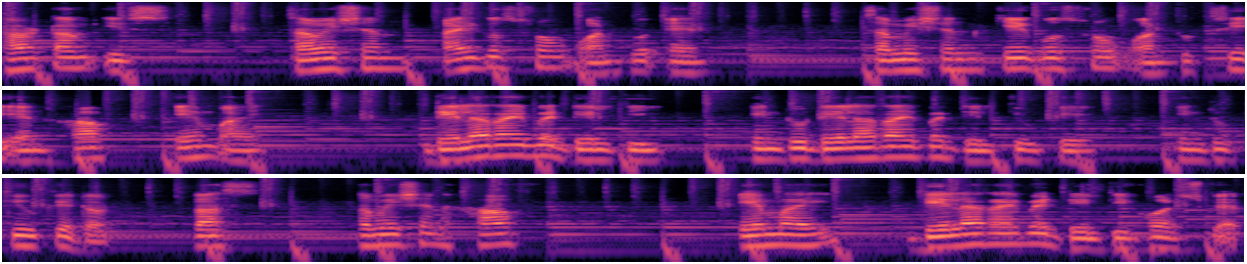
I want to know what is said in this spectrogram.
third term is summation i goes from 1 to n. Summation k goes from 1 to 3 and half mi del ri by del t into del ri by del qk into qk dot. Plus summation half mi del ri by del t whole square.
